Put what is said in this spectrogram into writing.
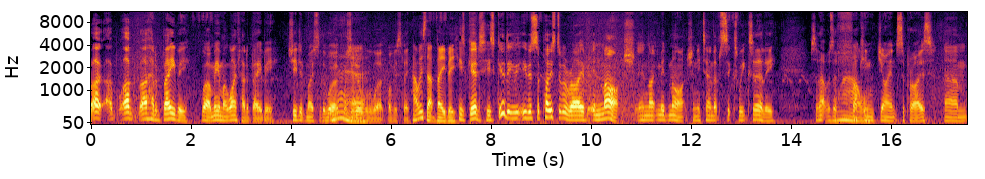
I, I, I, I had a baby. Well, me and my wife had a baby. She did most of the work. Well, she did all the work, obviously. How is that baby? He's good. He's good. He, he was supposed to arrive in March, in like mid March, and he turned up six weeks early. So that was a Wow. fucking giant surprise. Um,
